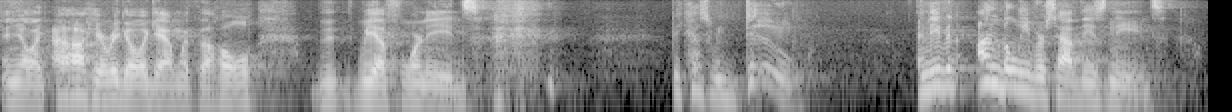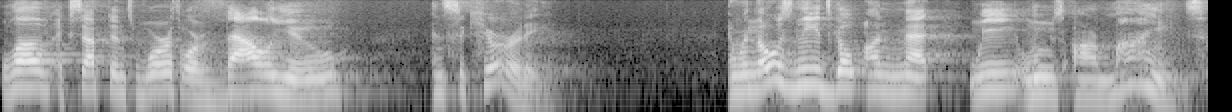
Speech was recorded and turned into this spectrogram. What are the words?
and you're like, oh, here we go again with the whole, we have four needs. because we do. And even unbelievers have these needs love, acceptance, worth, or value, and security. And when those needs go unmet, we lose our minds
